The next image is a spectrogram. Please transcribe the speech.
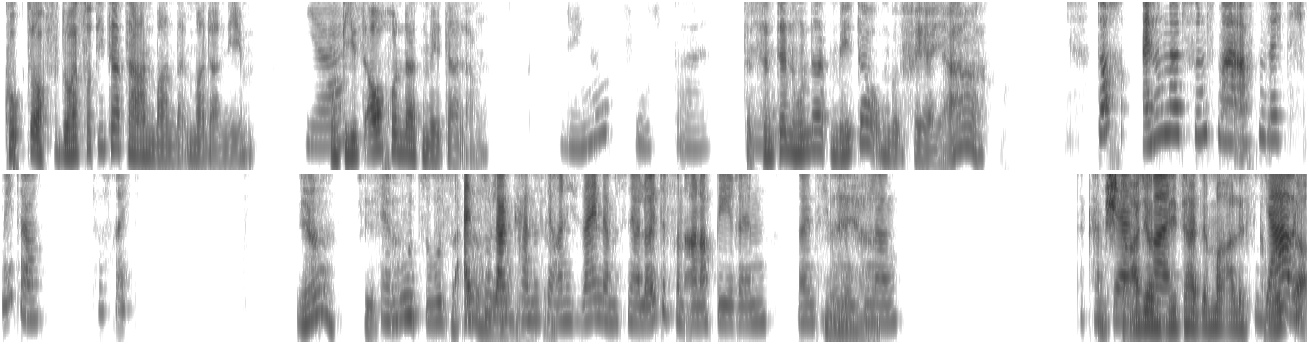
Guck doch, du hast doch die Tatanbahn da immer daneben. Ja. Und die ist auch 100 Meter lang. Länge Fußball. Das Ja. sind dann 100 Meter ungefähr, ja. Doch, 105 mal 68 Meter. Du hast recht. Ja, siehst du? Ja gut, so, ja allzu lang 100 kann es ja Meter. auch nicht sein. Da müssen ja Leute von A nach B rennen. 90 Naja. Minuten lang. Da Im ja Stadion mal, sieht halt immer alles größer Ja, aber ich sag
